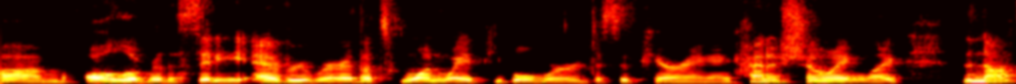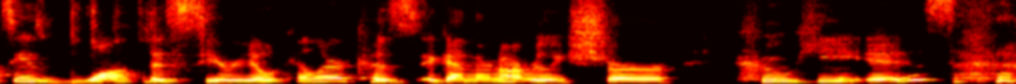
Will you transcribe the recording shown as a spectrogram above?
um, all over the city, everywhere. That's one way people were disappearing and kinda showing, like, the Nazis want this serial killer because, again, they're not really sure who he is.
